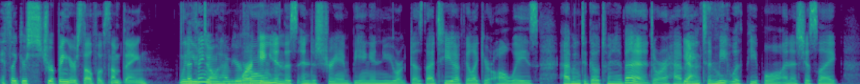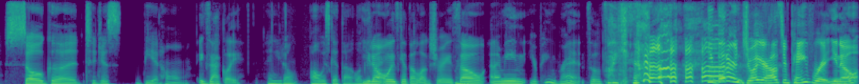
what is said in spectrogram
it's like you're stripping yourself of something when I you don't have your working phone. in this industry and being in New York does that to you. I feel like you're always having to go to an event or having to meet with people, and it's just like so good to just be at home, exactly. And you don't always get that luxury. You don't always get that luxury. Mm-hmm. So, and I mean, you're paying rent. So it's like you better enjoy your house. You're paying for it, you know?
